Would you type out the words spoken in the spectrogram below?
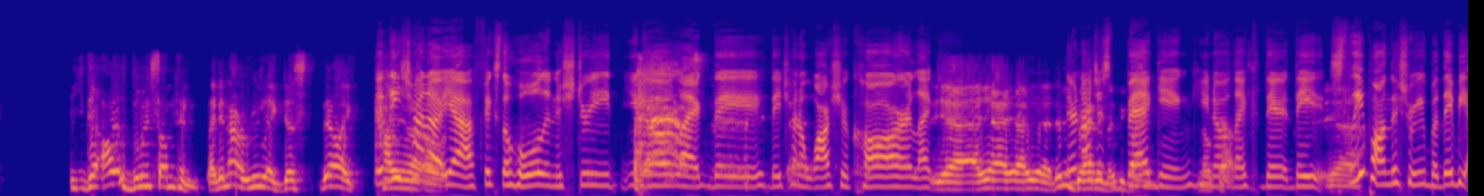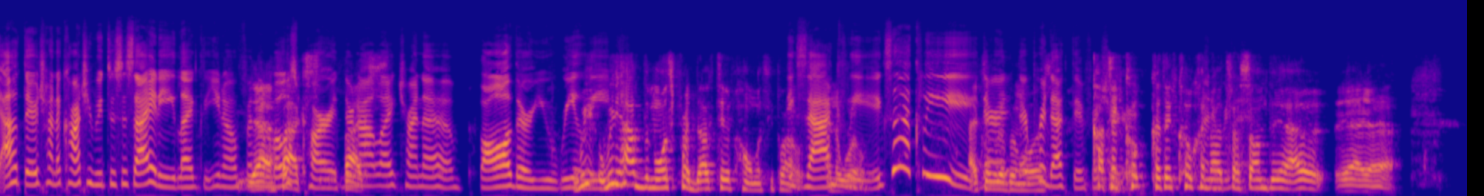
they're always doing something. Like they're not really like just they're like at least trying to yeah fix the hole in the street. You know, like they they trying to wash your car. Like yeah, yeah, yeah, yeah. They they're not just they be begging. You No know, like they they Yeah. sleep on the street, but they be out there trying to contribute to society. Like you know, for Yeah, the most facts, part, they're not like trying to bother you. Really, We we have the most productive homeless people out in the world. Exactly, exactly. They're the they're most productive for cutting sure. co- cutting coconuts or 100%. something. I yeah, yeah, yeah.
